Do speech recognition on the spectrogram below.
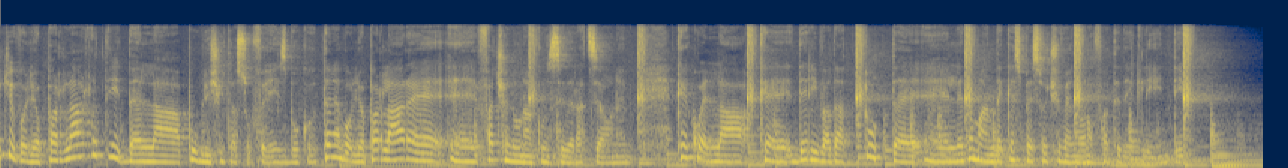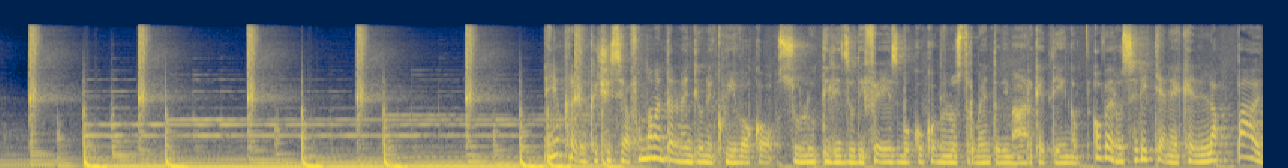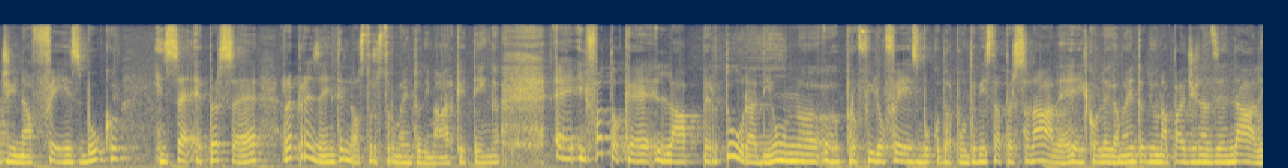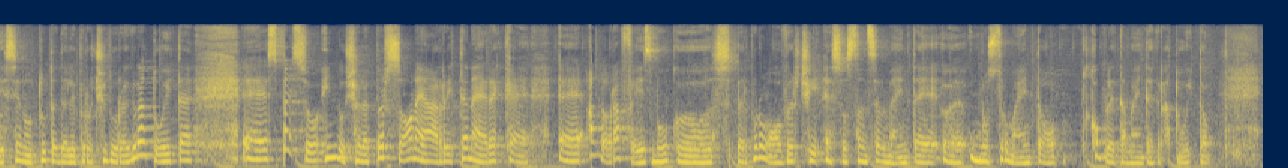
Oggi voglio parlarti della pubblicità su Facebook. Te ne voglio parlare eh, facendo una considerazione, che è quella che deriva da tutte eh, le domande che spesso ci vengono fatte dai clienti. credo che ci sia fondamentalmente un equivoco sull'utilizzo di Facebook come uno strumento di marketing, ovvero si ritiene che la pagina Facebook in sé e per sé rappresenti il nostro strumento di marketing. E il fatto che l'apertura di un uh, profilo Facebook dal punto di vista personale e il collegamento di una pagina aziendale siano tutte delle procedure gratuite, eh, spesso induce le persone a ritenere che eh, allora Facebook eh, per promuoverci è sostanzialmente eh, uno strumento completamente gratuito.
